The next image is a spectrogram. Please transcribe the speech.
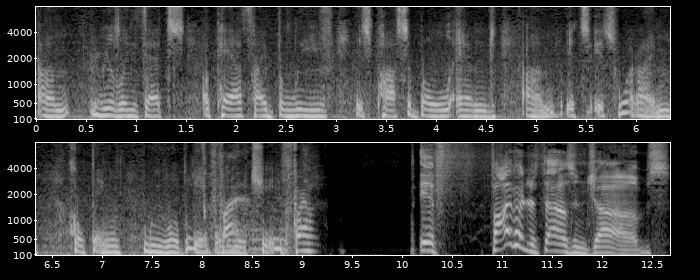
um, really, that's a path I believe is possible, and um, it's it's what I'm hoping we will be able to achieve. If 500,000 jobs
